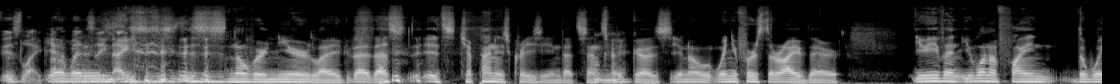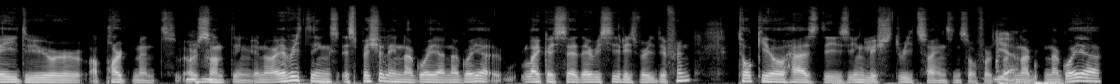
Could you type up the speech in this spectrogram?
is like on a Wednesday it's- night. this, is, this is nowhere near like that. That's it's Japan is crazy in that sense Okay. because you know when you first arrive there, you even you want to find the way to your apartment or Mm-hmm. something. You know everything's especially in Nagoya. Nagoya, like I said, every city is very different. Tokyo has these English street signs and so forth, Yeah. but Nag- Nagoya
